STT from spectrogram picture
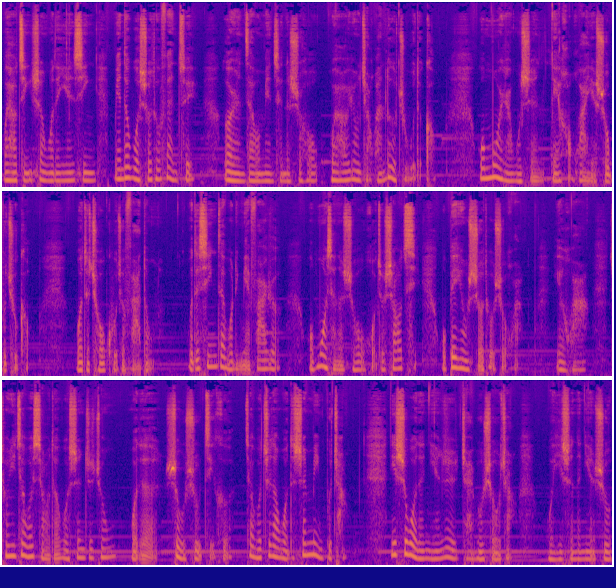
我要谨慎我的言行，免得我舌头犯罪。恶人在我面前的时候，我要用脚环勒住我的口。我默然无声，连好话也说不出口，我的愁苦就发动了，我的心在我里面发热。我默想的时候，火就烧起，我便用舌头说话。耶和华，求你叫我晓得我生之中我的寿数几何，叫我知道我的生命不长。你使我的年日窄如手掌，我一生的念数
